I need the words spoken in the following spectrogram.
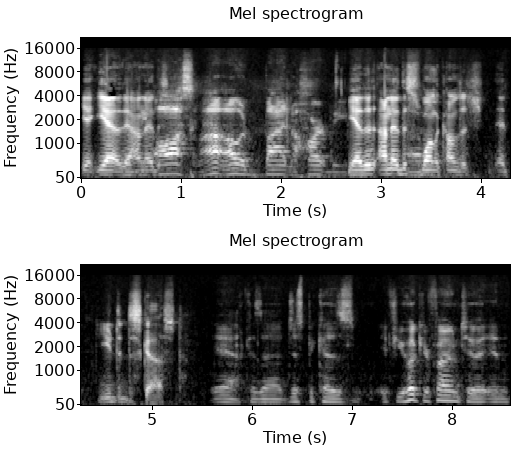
Yeah. Yeah. I know. This, awesome. I, I would buy it in a heartbeat. yeah. This, I know this is Uh, one of the cons that, that you did discussed. Yeah, because uh, just because if you hook your phone to it and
